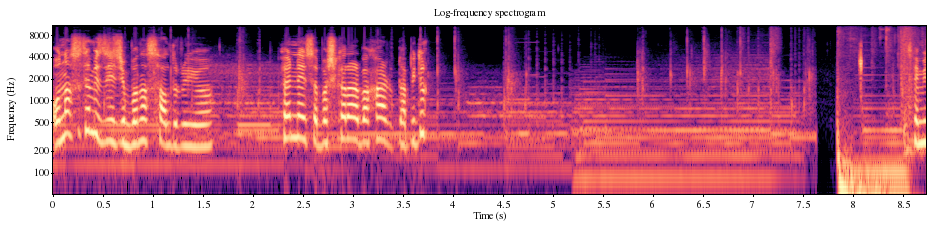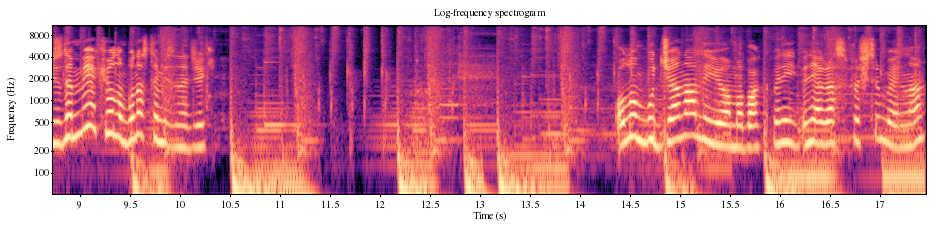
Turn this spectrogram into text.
O nasıl temizleyici bana saldırıyor. Her neyse başkalar bakar. Ya bir dur. Temizlenmiyor ki oğlum bu nasıl temizlenecek? Oğlum bu can alıyor ama bak beni beni agresifleştirmeyin la.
